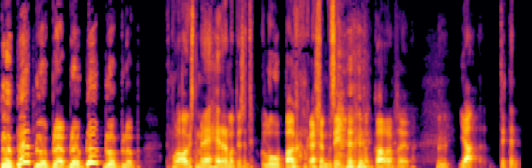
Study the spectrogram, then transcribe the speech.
blub blub blub blub blub blub blub. Mulla oikeasti menee hermot, jos et luuppaa kukaan se musiikki, on. Hmm. Ja sitten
